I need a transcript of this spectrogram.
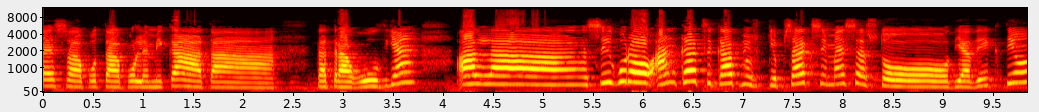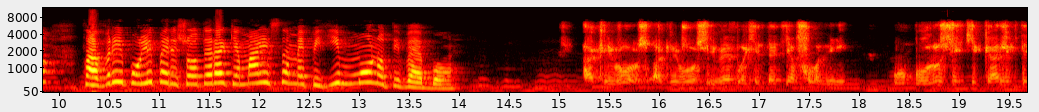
μέσα από τα πολεμικά τα, τα τραγούδια αλλά σίγουρα αν κάτσει κάποιος και ψάξει μέσα στο διαδίκτυο θα βρει πολύ περισσότερα και μάλιστα με πηγή μόνο τη Βέμπο. Ακριβώς, ακριβώς. Η Βέμπο είχε τέτοια φωνή που μπορούσε και κάλυπτε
